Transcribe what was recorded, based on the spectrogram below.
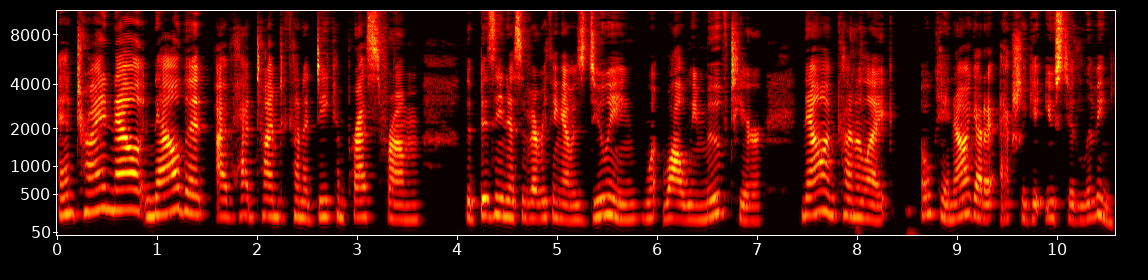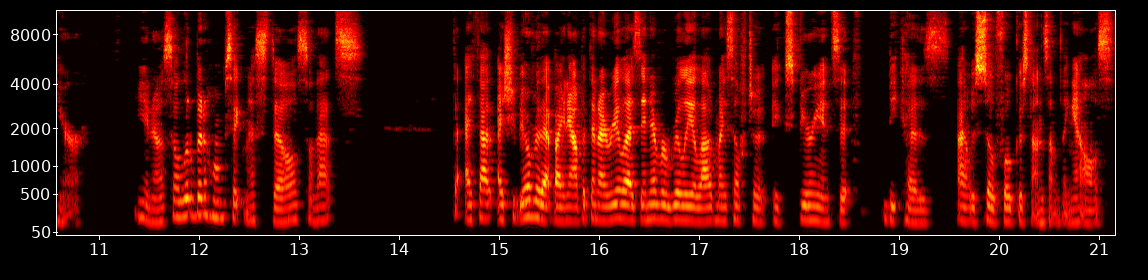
And trying now, now that I've had time to kind of decompress from the busyness of everything I was doing wh- while we moved here, now I'm kind of like, okay, now I got to actually get used to living here, you know. So a little bit of homesickness still, so that's. I thought I should be over that by now, but then I realized I never really allowed myself to experience it because I was so focused on something else.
